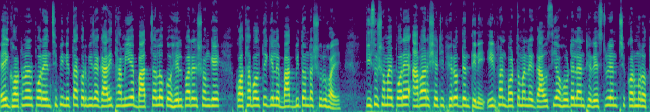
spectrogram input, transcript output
এই ঘটনার পর এনসিপি নেতাকর্মীরা গাড়ি থামিয়ে বাস চালক ও হেলপারের সঙ্গে কথা বলতে গেলে বাকবিতণ্ডা শুরু হয়। কিছু সময় পরে আবার সেটি ফেরত দেন তিনি। ইরফান বর্তমানে গাউসিয়া হোটেল অ্যান্ড রেস্টুরেন্ট কর্মরত।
